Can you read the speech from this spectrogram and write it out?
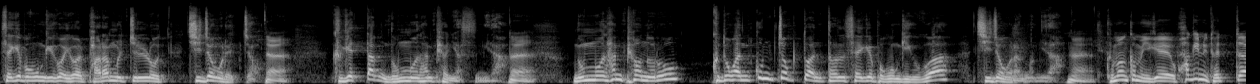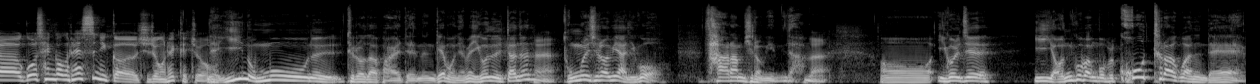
세계보건기구 이걸 발암물질로 지정을 했죠. 네. 그게 딱 논문 한 편이었습니다. 네. 논문 한 편으로 그동안 꿈쩍도 않던 세계보건기구가 지정을 한 겁니다. 네. 그만큼 이게 확인이 됐다고 생각을 했으니까 지정을 했겠죠. 네, 이 논문을 들여다봐야 되는 게 뭐냐면 이거는 일단은 네. 동물 실험이 아니고 사람 실험입니다. 네. 어, 이걸 이제 이 연구 방법을 코호트라고 하는데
